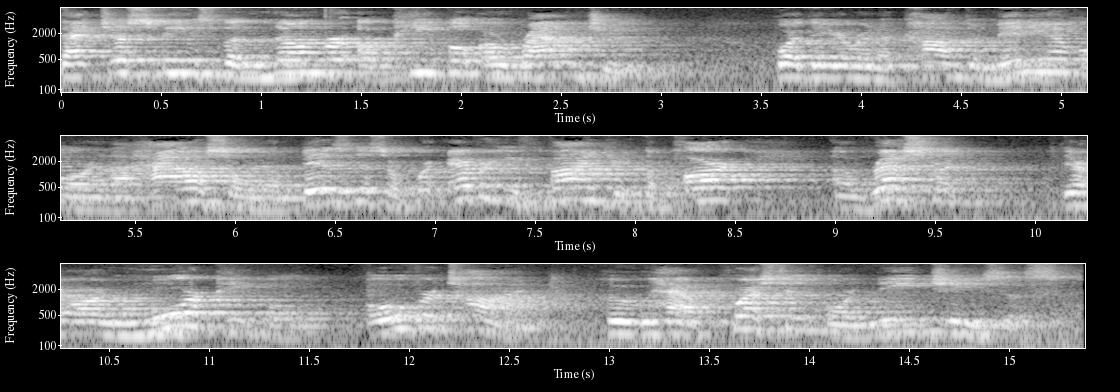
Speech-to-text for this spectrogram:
that just means the number of people around you whether you're in a condominium or in a house or in a business or wherever you find your, the park, a restaurant, there are more people over time who have questions or need Jesus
